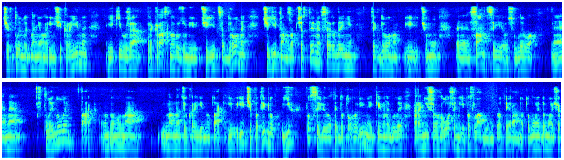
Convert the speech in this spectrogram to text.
чи вплинуть на нього інші країни, які вже прекрасно розуміють, чиї це дрони, чиї там запчастини всередині тих дронів, і чому е, санкції особливо е, не вплинули так ну на. На, на цю країну, так і, і чи потрібно їх посилювати до того рівня, який вони були раніше оголошені і послаблені проти Ірану. Тому я думаю, що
